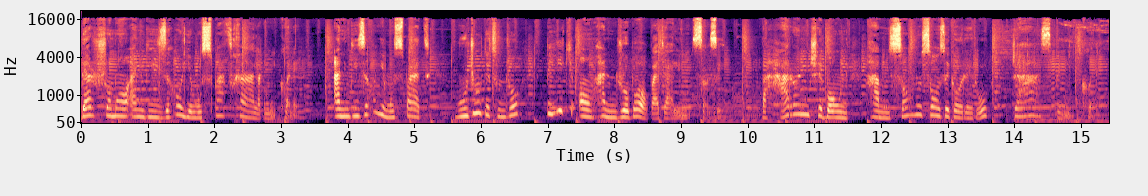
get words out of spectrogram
در شما انگیزه های مثبت خلق می‌کنه. انگیزه های مثبت وجودتون رو به یک آهن ربا بدل می‌سازه. و هر آنچه با اون همسان و سازگاره رو جذب می‌کنه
